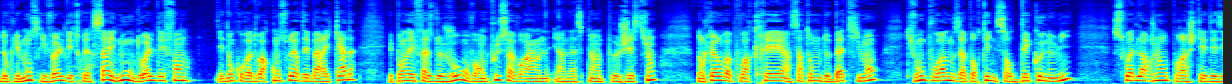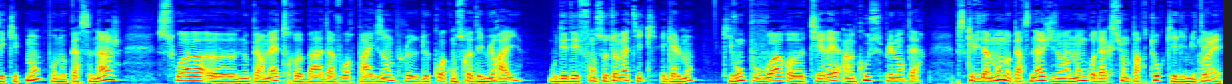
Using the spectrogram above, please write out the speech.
donc les monstres, ils veulent détruire ça, et nous, on doit le défendre. Et donc on va devoir construire des barricades, et pendant les phases de jour, on va en plus avoir un, aspect un peu gestion, dans lequel on va pouvoir créer un certain nombre de bâtiments qui vont pouvoir nous apporter une sorte d'économie, soit de l'argent pour acheter des équipements pour nos personnages, soit euh, nous permettre bah, d'avoir par exemple de quoi construire des murailles, ou des défenses automatiques également, qui vont pouvoir euh, tirer un coup supplémentaire. Parce qu'évidemment, nos personnages, ils ont un nombre d'actions par tour qui est limité,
